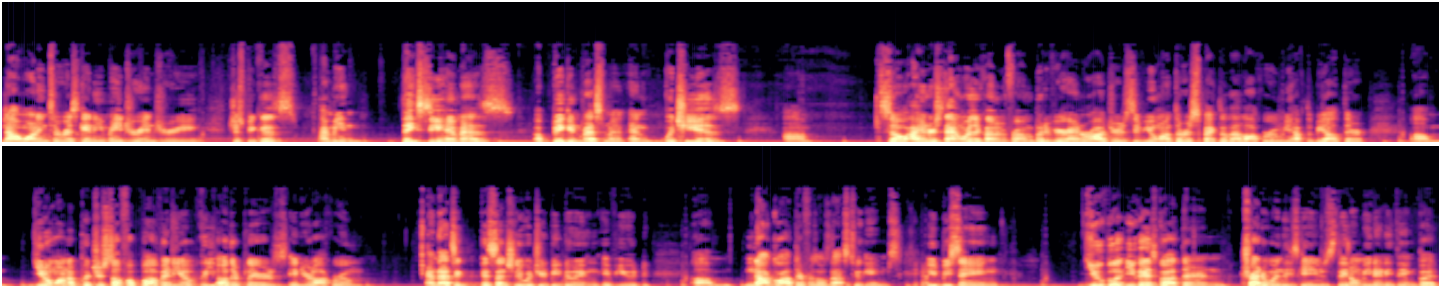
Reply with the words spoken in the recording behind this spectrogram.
not wanting to risk any major injury, just because, I mean, they see him as a big investment, and which he is. Um, so I understand where they're coming from, but if you're Aaron Rodgers, if you want the respect of that locker room, you have to be out there. Um, you don't want to put yourself above any of the other players in your locker room, and that's essentially what you'd be doing if you'd um, not go out there for those last two games. Yeah. You'd be saying, "You go, you guys go out there and try to win these games. They don't mean anything, but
